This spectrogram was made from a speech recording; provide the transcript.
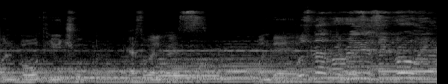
on both youtube as well as on the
